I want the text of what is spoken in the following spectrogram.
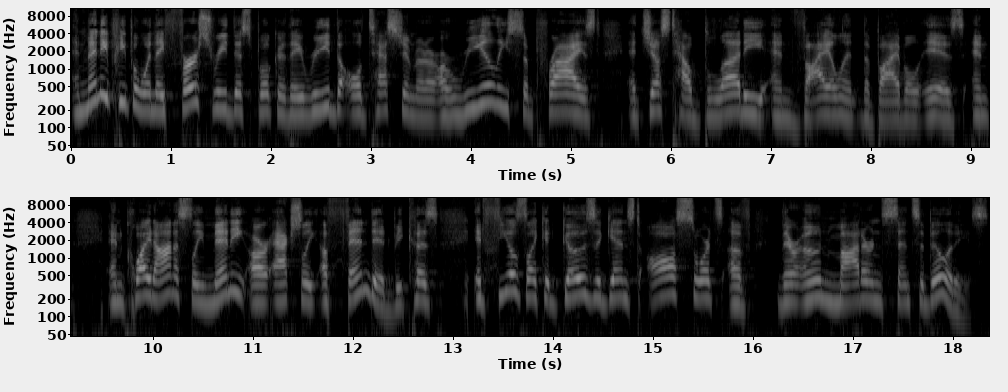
And many people, when they first read this book or they read the Old Testament, are, are, really surprised at just how bloody and violent the Bible is. And, and quite honestly, many are actually offended because it feels like it goes against all sorts of their own modern sensibilities.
